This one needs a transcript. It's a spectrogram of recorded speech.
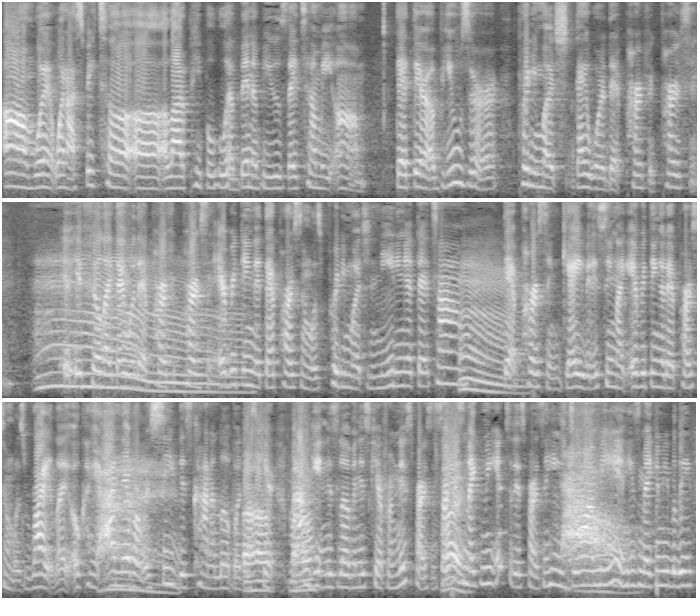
um, when, when I speak to uh, a lot of people who have been abused they tell me um, that their abuser pretty much they were that perfect person it, it felt like they were that perfect person. Everything that that person was pretty much needing at that time, that person gave it. It seemed like everything of that person was right. Like, okay, I never received this kind of love or this Uh-huh, care, but uh-huh. I'm getting this love and this care from this person. So Right. this making me into this person. He's drawing me in. He's making me believe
